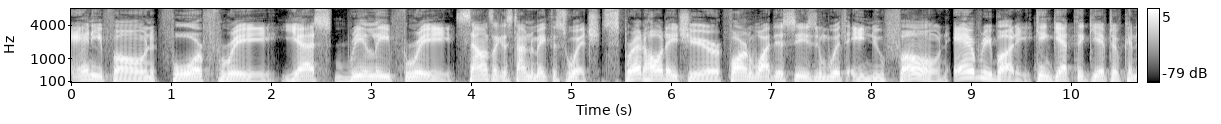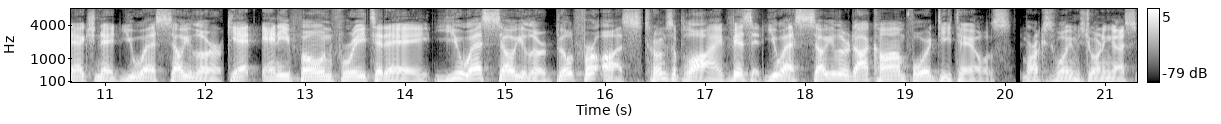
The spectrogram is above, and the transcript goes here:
any phone, for free. Yes, really free. Sounds like it's time to make the switch. Spread holiday cheer far and wide this season with a new phone. Everybody can get the gift of connection at US Cellular. Get any phone free today. US Cellular, built for us. Terms apply. Visit uscellular.com for details. Marcus Williams joining us.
